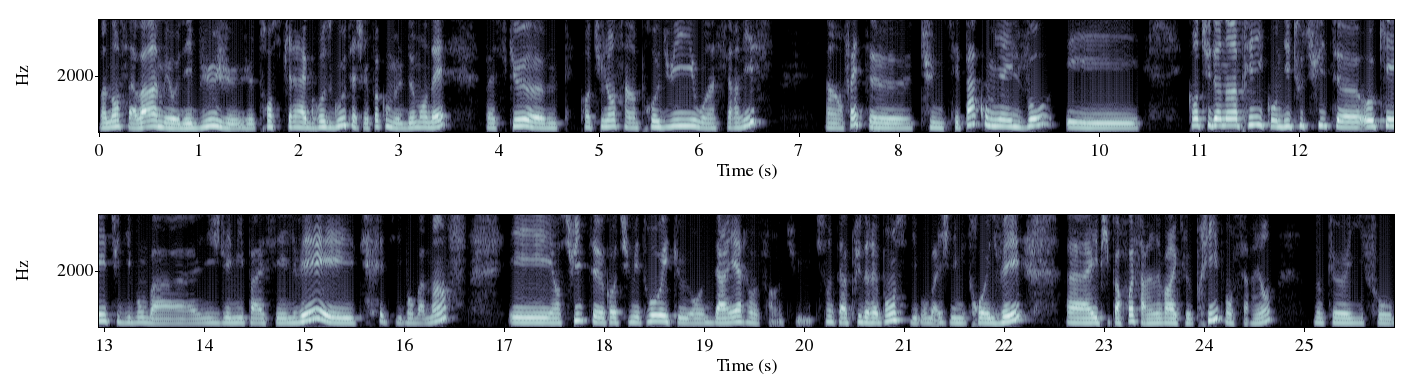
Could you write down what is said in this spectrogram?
maintenant ça va, mais au début, je, transpirais à grosses gouttes à chaque fois qu'on me le demandait parce que euh, quand tu lances un produit ou un service, ben, en fait, euh, tu ne sais pas combien il vaut et quand tu donnes un prix qu'on dit tout de suite euh, OK, tu dis bon bah je l'ai mis pas assez élevé et tu dis bon bah mince et ensuite quand tu mets trop et que derrière enfin tu, sens que tu as plus de réponse, tu dis bon bah je l'ai mis trop élevé euh, et puis parfois ça n'a rien à voir avec le prix, t'en sais rien. Donc il faut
